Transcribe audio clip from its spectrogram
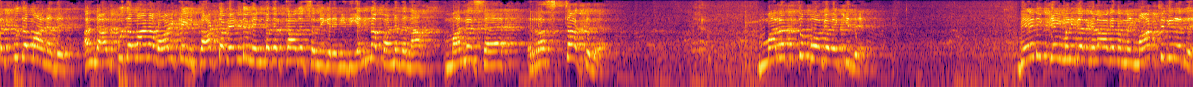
அற்புதமானது. அந்த அற்புதமான வாழ்க்கையில் காட்ட வேண்டும் என்பதற்காக சொல்லுகிறேன். இது என்ன பண்ணுதுன்னா மனச ரஸ்டாக்குது மரத்து போக வைக்குது. வேடிக்கை மனிதர்களாக நம்மை மாற்றுகிறது.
